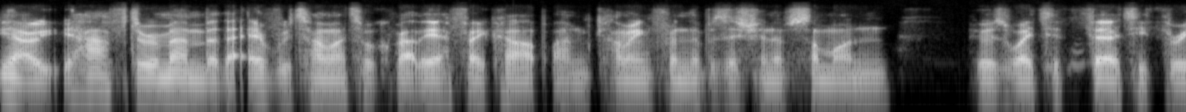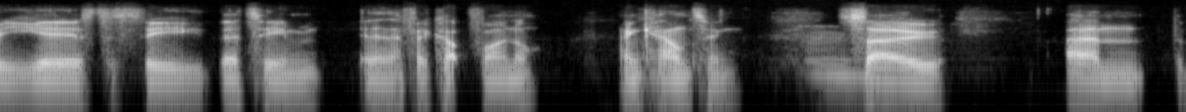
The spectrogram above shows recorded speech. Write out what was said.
you know, you have to remember that every time I talk about the FA Cup, I'm coming from the position of someone who has waited 33 years to see their team in an FA Cup final and counting. Mm. So, um, the,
